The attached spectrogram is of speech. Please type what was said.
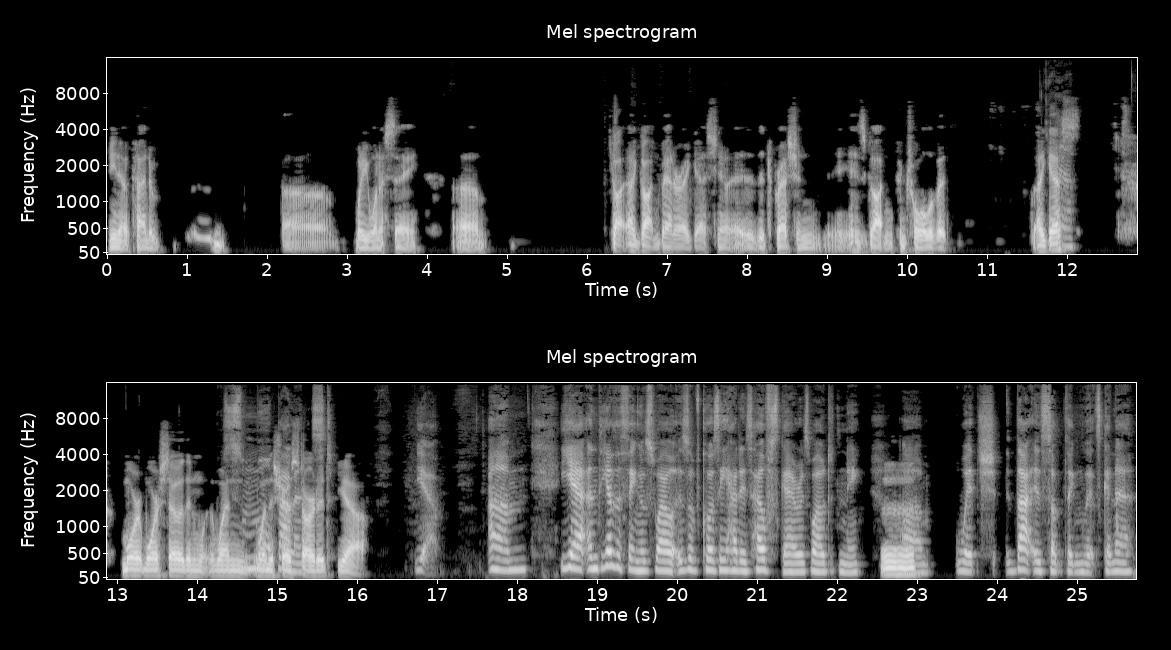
you know, kind of, uh, what do you want to say? Um, got, uh, gotten better, I guess. You know, uh, the depression has gotten control of it. I guess more more so than when Some when the show started. Yeah, Yeah. Um, yeah. And the other thing as well is, of course, he had his health scare as well, didn't he? Um, which that is something that's going to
